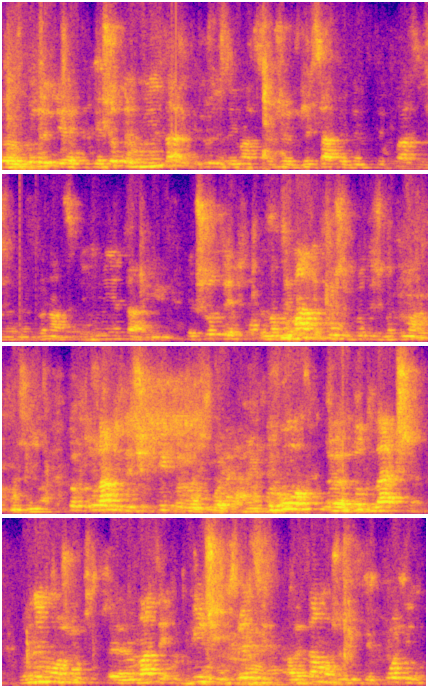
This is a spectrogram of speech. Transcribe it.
е, будуть, е, якщо ти гуманітарій, ти будеш займатися вже в 10-11 клас, вже на 12 гуманітарій. Якщо ти математик, ти вже будеш математикою займатися. Тобто там йде чіткі перерозподіл. Тому е, тут легше. Вони можуть е, мати більший кризі, але там може бути поділ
